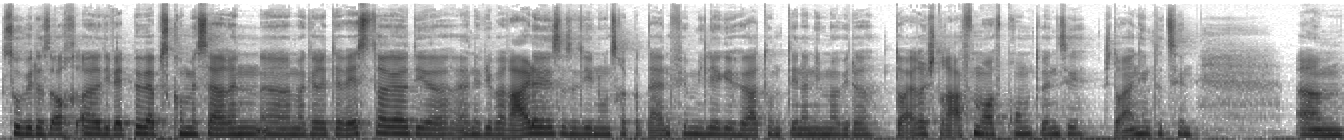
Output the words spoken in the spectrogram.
so wie das auch äh, die Wettbewerbskommissarin äh, Margarete Vestager, die ja eine Liberale ist, also die in unsere Parteienfamilie gehört und denen immer wieder teure Strafen aufbrummt, wenn sie Steuern hinterziehen. Ähm,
